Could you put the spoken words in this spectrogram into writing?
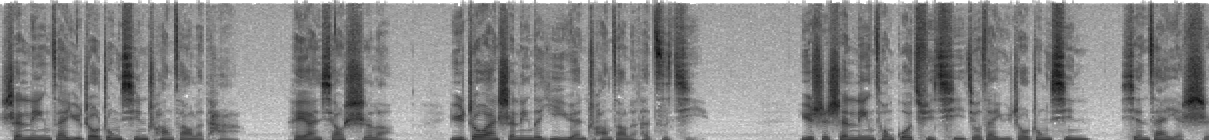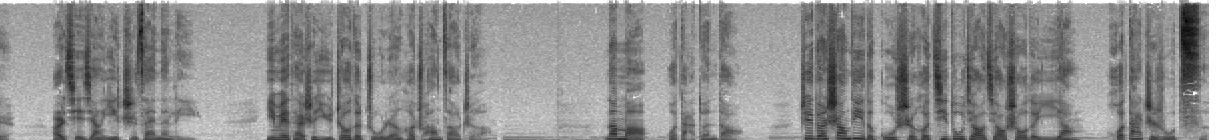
神灵在宇宙中心创造了它，黑暗消失了，宇宙按神灵的意愿创造了他自己。于是神灵从过去起就在宇宙中心，现在也是，而且将一直在那里，因为他是宇宙的主人和创造者。那么我打断道：“这段上帝的故事和基督教教授的一样，或大致如此，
